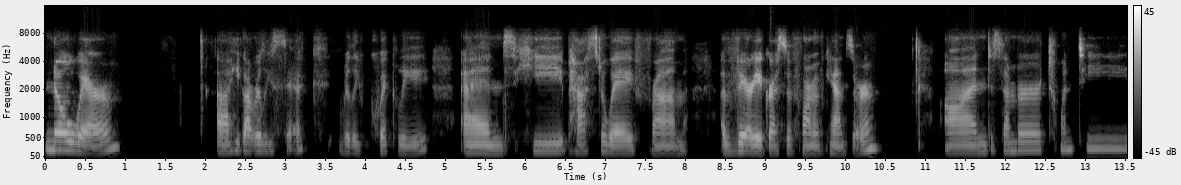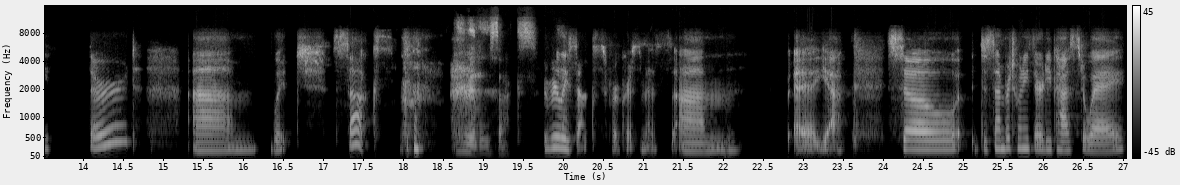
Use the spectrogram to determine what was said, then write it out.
nowhere, uh, he got really sick really quickly, and he passed away from a very aggressive form of cancer on December 23rd, um, which sucks. Really sucks. It really sucks for Christmas. Um, uh, yeah. So December 23rd, he passed away.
